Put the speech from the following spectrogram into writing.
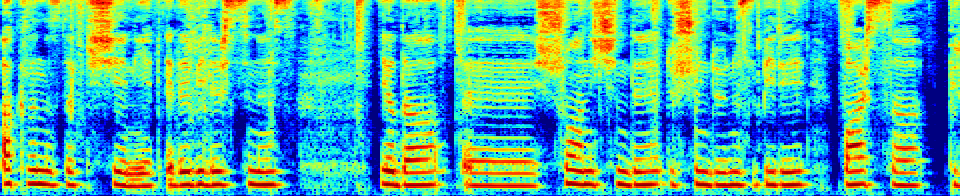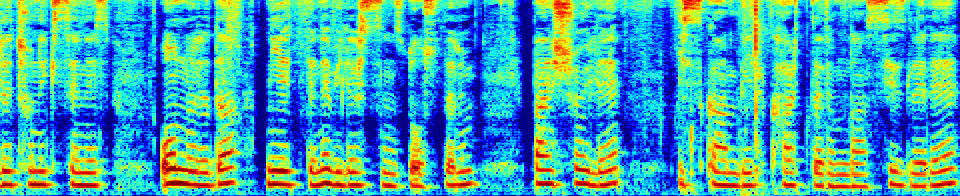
Aklınızdaki kişiye niyet edebilirsiniz. Ya da e, şu an içinde düşündüğünüz biri varsa, platonikseniz onları da niyetlenebilirsiniz dostlarım. Ben şöyle iskambil kartlarımdan sizlere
